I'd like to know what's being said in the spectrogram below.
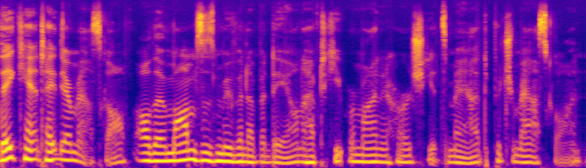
They can't take their mask off. Although mom's is moving up and down. I have to keep reminding her she gets mad to put your mask on.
